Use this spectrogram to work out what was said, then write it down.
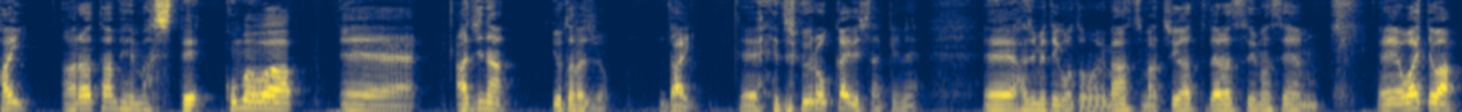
はい。改めまして、こんばんは。えー、アジナヨタラジオ第、えー、16回でしたっけね。えー、始めていこうと思います。間違ってたらすいません。えー、お相手は、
